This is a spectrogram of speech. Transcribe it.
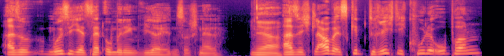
also muss ich jetzt nicht unbedingt wieder hin so schnell. ja. Also ich glaube, es gibt richtig coole Opern.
